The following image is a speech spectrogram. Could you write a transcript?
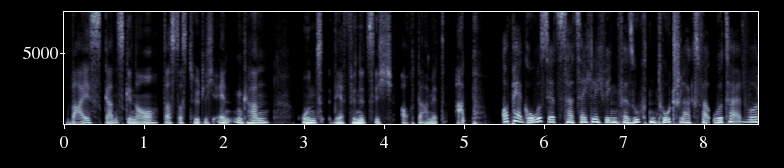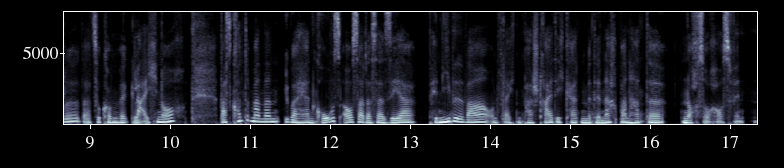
weiß ganz genau, dass das tödlich enden kann und der findet sich auch damit ab. Ob Herr Groß jetzt tatsächlich wegen versuchten Totschlags verurteilt wurde, dazu kommen wir gleich noch. Was konnte man dann über Herrn Groß, außer dass er sehr penibel war und vielleicht ein paar Streitigkeiten mit den Nachbarn hatte, noch so rausfinden?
